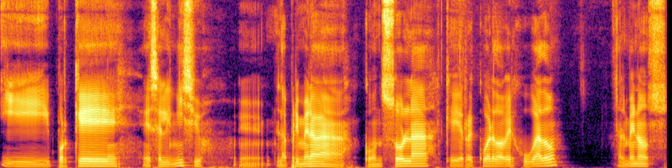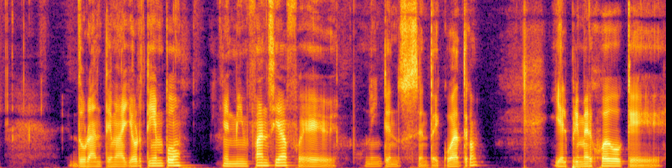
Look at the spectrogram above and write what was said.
¿Y por qué es el inicio? Eh, la primera consola que recuerdo haber jugado, al menos durante mayor tiempo en mi infancia fue un Nintendo 64 y el primer juego que,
